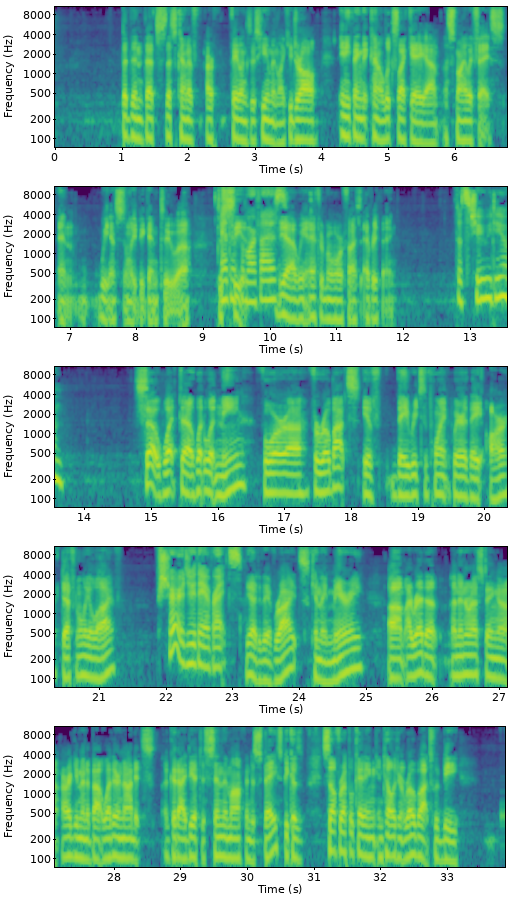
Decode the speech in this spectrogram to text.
But then that's that's kind of our failings as human. Like you draw anything that kind of looks like a uh, a smiley face, and we instantly begin to uh, to see it. Anthropomorphize. Yeah, we anthropomorphize everything. That's true. We do. So what uh, what would it mean for uh, for robots if they reach the point where they are definitely alive? Sure. Do they have rights? Yeah, do they have rights? Can they marry? Um, I read a, an interesting uh, argument about whether or not it's a good idea to send them off into space because self-replicating intelligent robots would be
